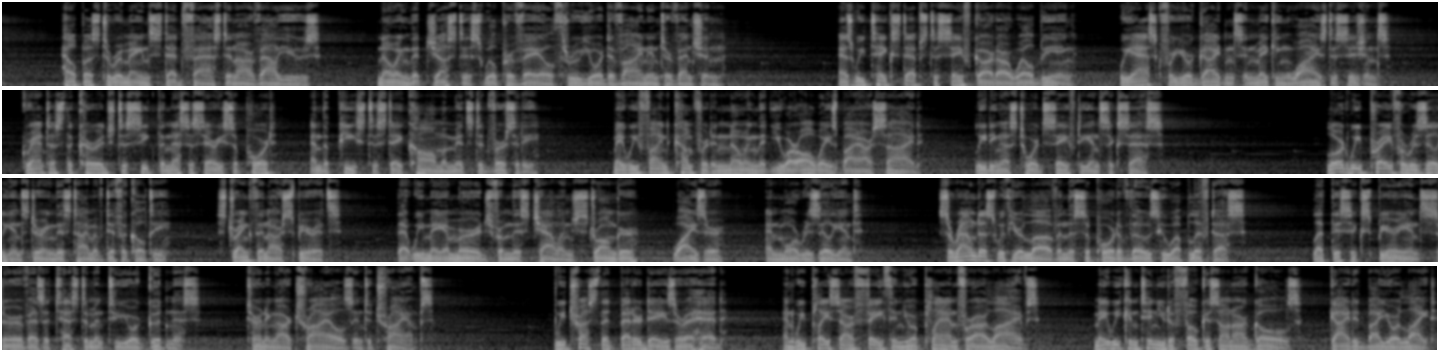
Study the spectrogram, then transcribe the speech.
Help us to remain steadfast in our values, knowing that justice will prevail through your divine intervention. As we take steps to safeguard our well-being, we ask for your guidance in making wise decisions. Grant us the courage to seek the necessary support and the peace to stay calm amidst adversity. May we find comfort in knowing that you are always by our side, leading us toward safety and success. Lord, we pray for resilience during this time of difficulty. Strengthen our spirits, that we may emerge from this challenge stronger, wiser, and more resilient. Surround us with your love and the support of those who uplift us. Let this experience serve as a testament to your goodness, turning our trials into triumphs. We trust that better days are ahead, and we place our faith in your plan for our lives. May we continue to focus on our goals, guided by your light,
